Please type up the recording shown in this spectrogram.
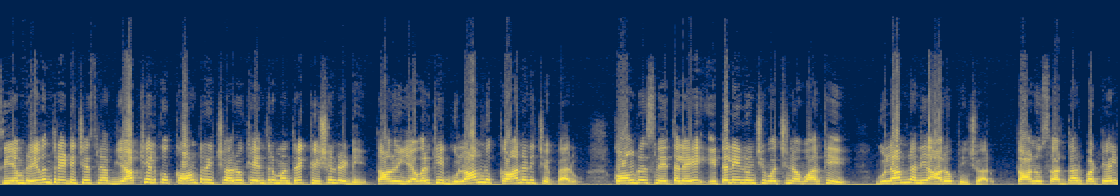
సీఎం రేవంత్ రెడ్డి చేసిన వ్యాఖ్యలకు కౌంటర్ ఇచ్చారు కేంద్ర మంత్రి కిషన్ రెడ్డి. తాను ఎవరికి గులాంను కానని చెప్పారు. కాంగ్రెస్ నేతలే ఇటలీ నుంచి వచ్చిన వారికి గులాంలని ఆరోపించారు. తాను సర్దార్ పటేల్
